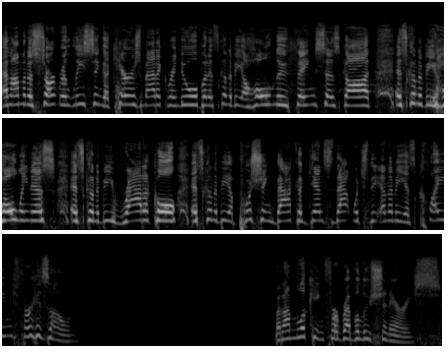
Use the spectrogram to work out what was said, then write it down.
And I'm going to start releasing a charismatic renewal, but it's going to be a whole new thing, says God. It's going to be holiness. It's going to be radical. It's going to be a pushing back against that which the enemy has claimed for his own. But I'm looking for revolutionaries.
